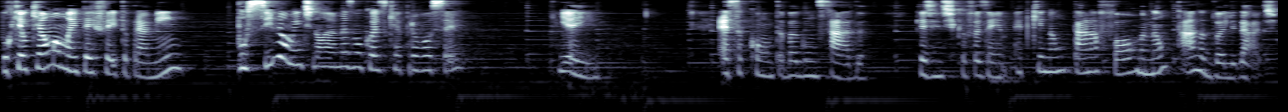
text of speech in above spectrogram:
Porque o que é uma mãe perfeita para mim, possivelmente não é a mesma coisa que é para você. E aí? Essa conta bagunçada que a gente fica fazendo é porque não tá na forma, não tá na dualidade.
